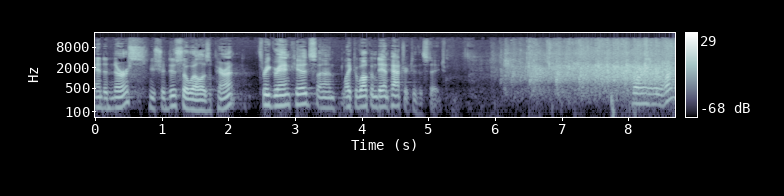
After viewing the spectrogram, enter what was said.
and a nurse. You should do so well as a parent. Three grandkids. I'd like to welcome Dan Patrick to the stage. Morning, everyone.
